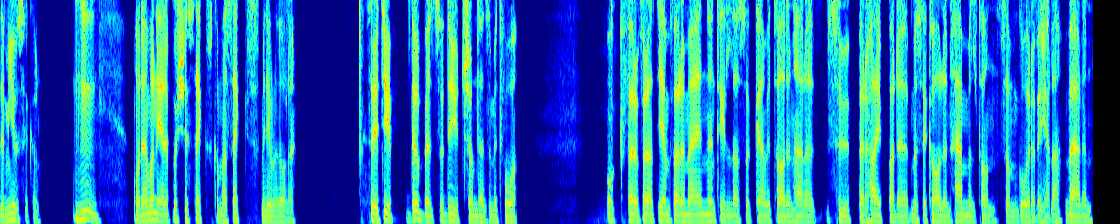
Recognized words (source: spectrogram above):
the Musical. Mm. Och den var nere på 26,6 miljoner dollar. Så det är typ dubbelt så dyrt som den som är två. Och för, för att jämföra med ännu en till då, så kan vi ta den här superhypade musikalen Hamilton som går över hela världen.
